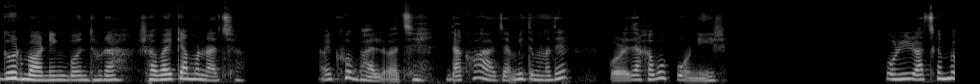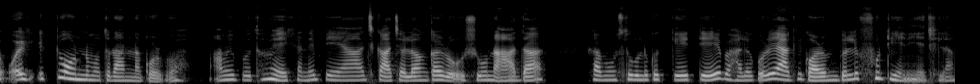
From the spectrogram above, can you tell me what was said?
গুড মর্নিং বন্ধুরা। সবাই কেমন আছো? আমি খুব ভালো আছি। দেখো, আজ আমি তোমাদের করে দেখাবো পনির। পনির আজকে আমি একটু অন্য মতো রান্না করব। আমি প্রথমে এখানে পেঁয়াজ, কাঁচা লঙ্কা, রসুন, আদা সমস্তগুলোকে কেটে ভালো করে আগে গরম জলে ফুটিয়ে নিয়েছিলাম।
